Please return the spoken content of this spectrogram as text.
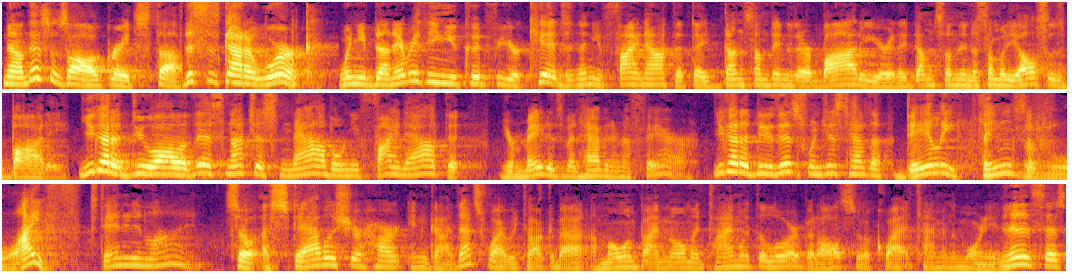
Now, this is all great stuff. This has got to work when you've done everything you could for your kids and then you find out that they've done something to their body or they've done something to somebody else's body. You got to do all of this, not just now, but when you find out that Your mate has been having an affair. You got to do this when you just have the daily things of life standing in line. So establish your heart in God. That's why we talk about a moment by moment time with the Lord, but also a quiet time in the morning. And then it says,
